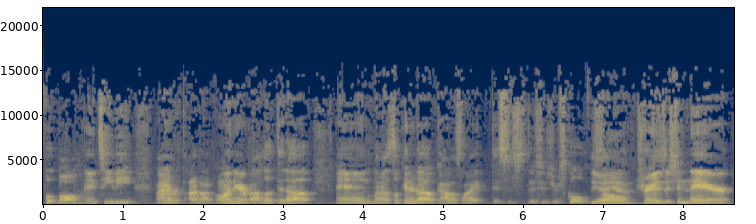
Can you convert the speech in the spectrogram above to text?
football and TV. I never thought about going there, but I looked it up, and when I was looking it up, I was like, "This is this is your school." Yeah, so yeah. transition there,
